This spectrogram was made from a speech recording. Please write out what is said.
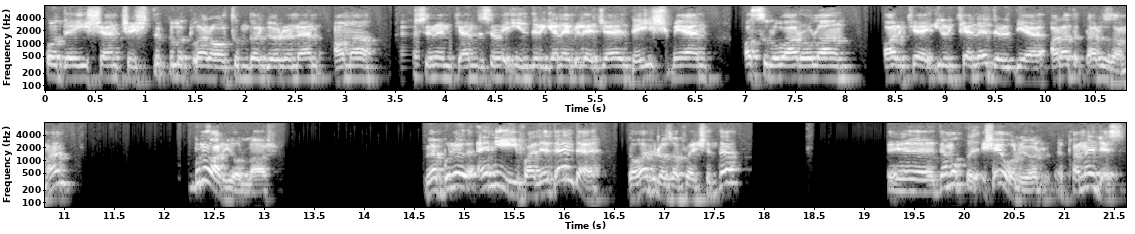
o değişen çeşitli kılıklar altında görünen ama hepsinin kendisine indirgenebileceği, değişmeyen, asıl var olan arke, ilke nedir diye aradıkları zaman bunu arıyorlar. Ve bunu en iyi ifade eden de doğa filozofları içinde e, şey oluyor, Parmenides.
